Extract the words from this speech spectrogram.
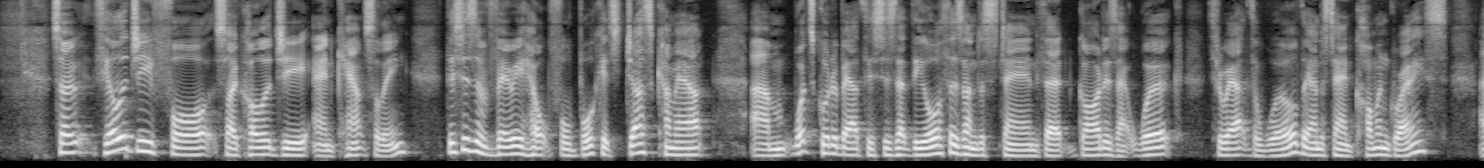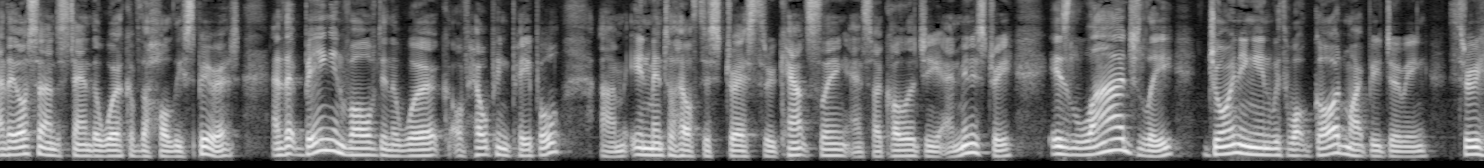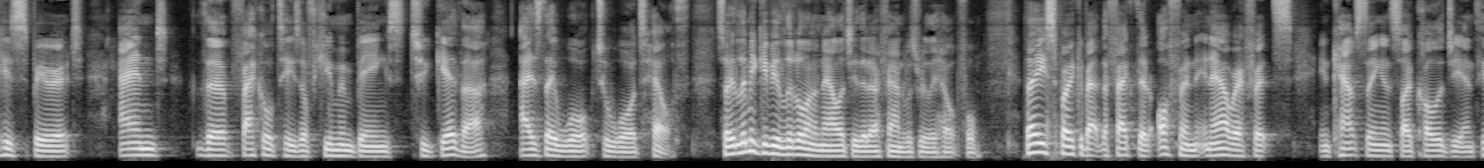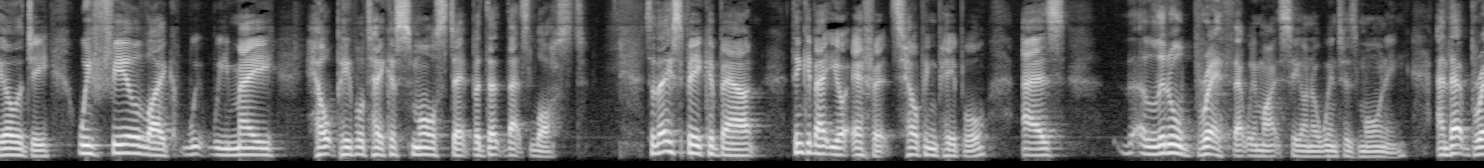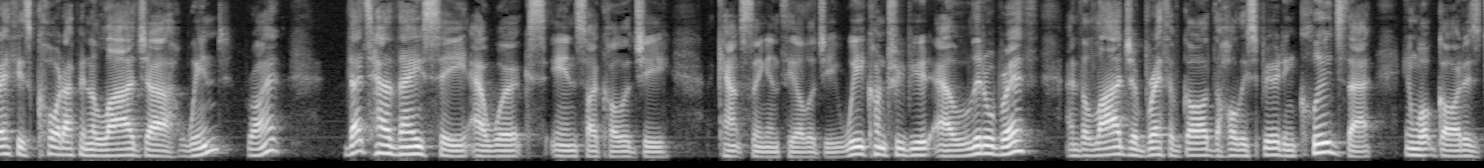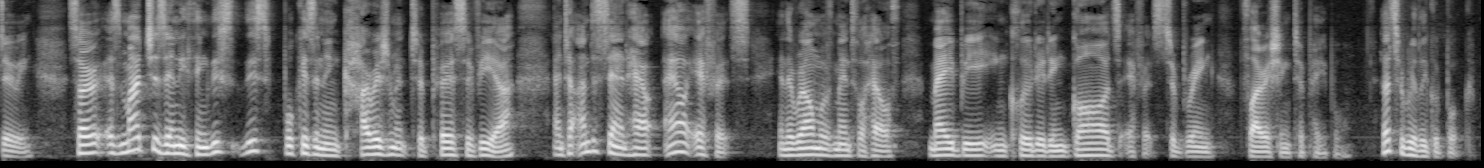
So, Theology for Psychology and Counseling. This is a very helpful book. It's just come out. Um, what's good about this is that the authors understand that God is at work throughout the world. They understand common grace and they also understand the work of the Holy Spirit and that being involved in the work of helping people um, in mental health distress through counseling and psychology and ministry is largely joining in with what God might be doing through his spirit and the faculties of human beings together as they walk towards health. So let me give you a little analogy that I found was really helpful. They spoke about the fact that often in our efforts in counseling and psychology and theology, we feel like we, we may help people take a small step, but that, that's lost. So they speak about, think about your efforts helping people as a little breath that we might see on a winter's morning. And that breath is caught up in a larger wind, right? That's how they see our works in psychology, counseling, and theology. We contribute our little breath, and the larger breath of God, the Holy Spirit, includes that in what God is doing. So, as much as anything, this, this book is an encouragement to persevere and to understand how our efforts in the realm of mental health may be included in God's efforts to bring flourishing to people. That's a really good book.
